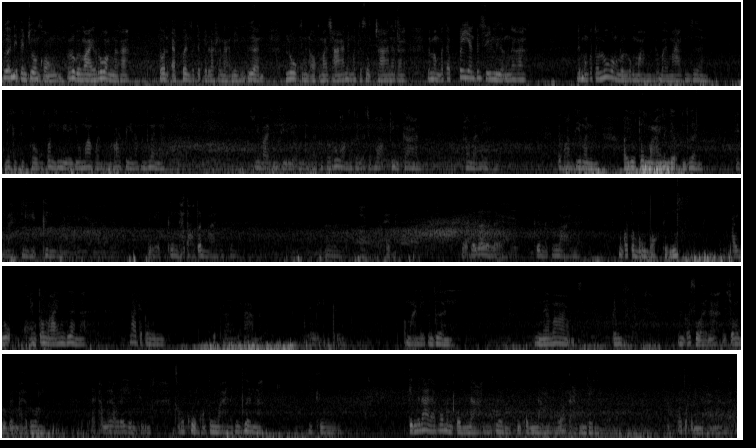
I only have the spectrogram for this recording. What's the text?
เพื่อนๆนี่เป็นช่วงของฤดูใบไม้ร่วงนะคะ ต้นแอปเปิลก็จะเป็นลักษณะนี้เพื่อนๆ ลูกที่มันออกมาช้าเนี่ยมันก็จะสุกช้านะคะ แล้วมันก็จะเปลี่ยนเป็นสีเหลืองนะคะ เดี๋ยวมันก็จะร่วงหล่นลงมาเหมือนกับใบไม้เพื่อนๆ นี่คือคือโครงต้นที่มีอายุมากกว่าหนึ่งร้อยปีนะเพื่อนๆนะนี่ใบเป็นสีเหลืองแต่ใบก็จะร่วงก็จะเหลือเฉพาะกิ่งก้านเท่านั้นเอง ด้วยความที่มันอายุต้นไม้มันเยอะเพื่อนๆ เห็นไหมมีเห็ดขึ้นด้วยมีเห็ดขึ้นในต่อต้นไม้เพื่อนเออเห็ดเห็ดเบลอเลย ขึ้นในต้นไม้นะมันก็จะบ่งบอกถึงอายุของต้นไม้เพื่อนๆนะ น่าจะเป็นเห็ดอะไรไม่ทราบนะที่มีเห็ดขึ้น ประมาณนี้เพื่อนๆ ถึงแม้ว่าเป็น มันก็สวยนะในช่วงดูใบไม้ร่วง แต่ทำให้เราได้เห็นถึงเขาโครงของต้นไม้นะเพื่อนๆนะนี่คือ กินไม่ได้แล้วเพราะมันอมน้ำเพื่อนๆมันอมน้ำเพราะว่าอากาศมันเย็นก็จะอมน้ำนะคะ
